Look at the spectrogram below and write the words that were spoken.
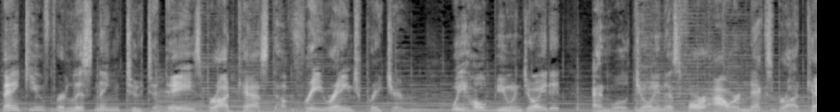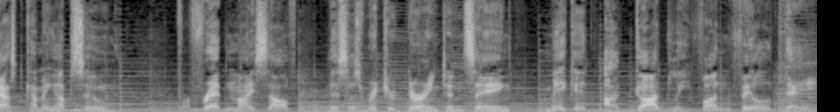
Thank you for listening to today's broadcast of Free Range Preacher. We hope you enjoyed it and will join us for our next broadcast coming up soon. For Fred and myself, this is Richard Durrington saying, Make it a godly, fun filled day.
